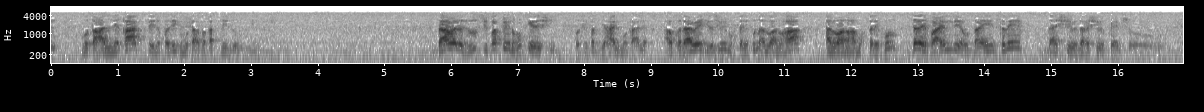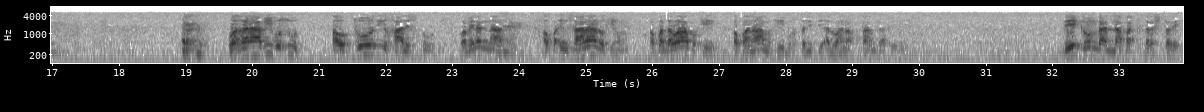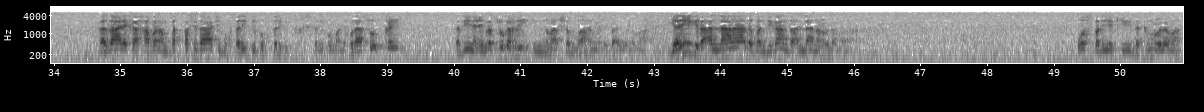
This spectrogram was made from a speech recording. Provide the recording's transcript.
متعلقات ته په دې کې مطابقت نه ضروري دا ول جدود صفت ته نه هم کېږي او صفت بحال متعلق او کدا وی چې د مختلفون الوانها الوانها مختلفون دغه فاعل دی او دای سره دا شی دغه شی پیل شو وغرابی بسود او تور دی خالص تور دی ومن الناس او په انسانانو کې هم او په دواب کې او په نام کې مختلف دي الوان او اقسام داخلي دیک هم د الله پاک درشته دی کذالک خبرم دقه صدا چې مختلف دي مختلف مختلف باندې خدا څوک کوي دین عبرت سو کخلی انما شاء الله من عباد العلماء یری کی دا اللہ نا دا بندگان دا اللہ نا علماء اوس پدې کې د کوم علما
